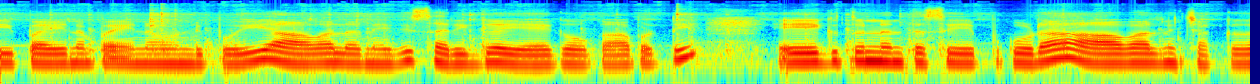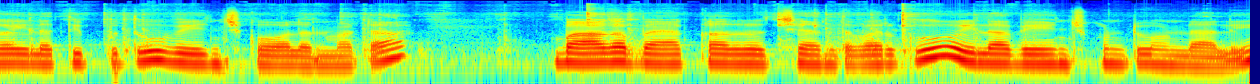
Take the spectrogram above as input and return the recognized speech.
ఈ పైన పైన ఉండిపోయి ఆవాలు అనేది సరిగ్గా ఏగవు. కాబట్టి ఏగుతున్నంతసేపు కూడా ఆవాలని చక్కగా ఇలా తిప్పుతూ వేయించుకోవాలన్నమాట. బాగా బ్యాక్ కలర్ వచ్చేంత వరకు ఇలా వేయించుకుంటూ ఉండాలి.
